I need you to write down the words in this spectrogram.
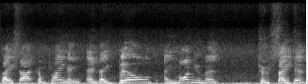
they start complaining and they build a monument to Satan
